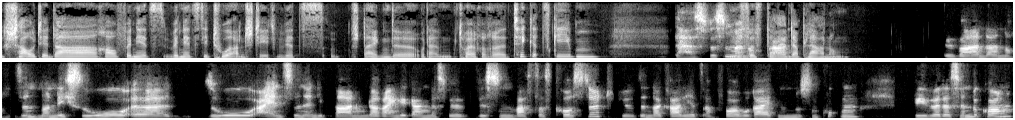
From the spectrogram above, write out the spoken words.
schaut ihr darauf, wenn jetzt, wenn jetzt die Tour ansteht? Wird es steigende oder teurere Tickets geben? Das wissen Wie wir ist noch es da in der Planung? wir waren da noch, sind noch nicht so, äh, so einzeln in die Planung da reingegangen, dass wir wissen, was das kostet. Wir sind da gerade jetzt am Vorbereiten und müssen gucken, wie wir das hinbekommen.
